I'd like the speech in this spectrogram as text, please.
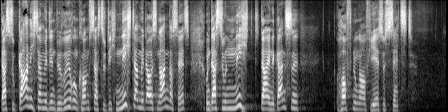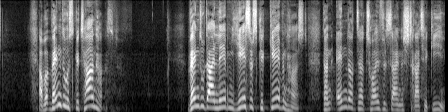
dass du gar nicht damit in Berührung kommst, dass du dich nicht damit auseinandersetzt und dass du nicht deine ganze Hoffnung auf Jesus setzt. Aber wenn du es getan hast, wenn du dein Leben Jesus gegeben hast, dann ändert der Teufel seine Strategie.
